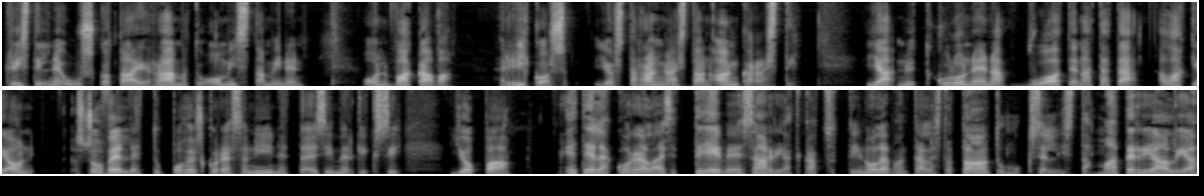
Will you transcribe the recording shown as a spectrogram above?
kristillinen usko tai raamatu omistaminen on vakava rikos, josta rangaistaan ankarasti. Ja nyt kuluneena vuotena tätä lakia on sovellettu Pohjois-Koreassa niin, että esimerkiksi jopa eteläkorealaiset TV-sarjat katsottiin olevan tällaista taantumuksellista materiaalia,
